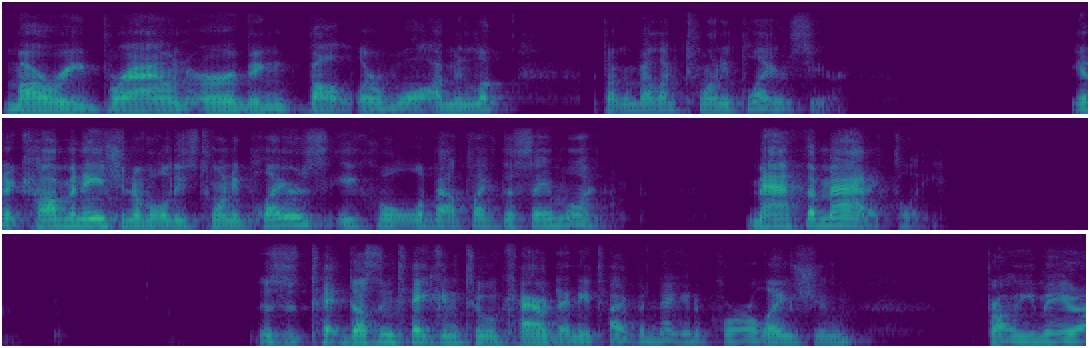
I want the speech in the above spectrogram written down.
Murray, Brown, Irving, Butler, Wall. I mean, look, we're talking about like 20 players here. Yet a combination of all these 20 players equal about like the same lineup mathematically. This is t- doesn't take into account any type of negative correlation. Probably may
